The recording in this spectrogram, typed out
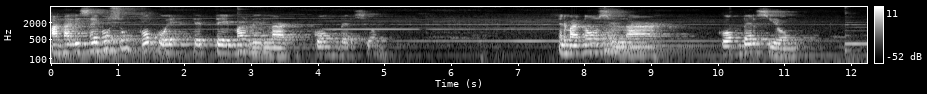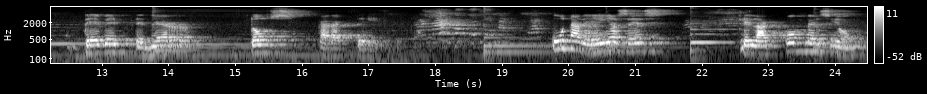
Analicemos un poco este tema de la conversión. Hermanos, la conversión debe tener dos características. Una de ellas es que la conversión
